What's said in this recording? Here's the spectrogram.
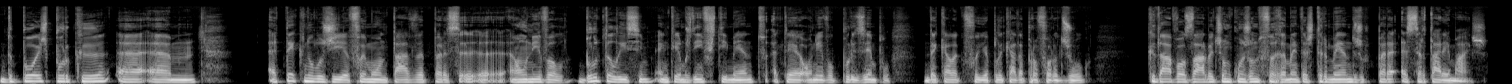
Depois, porque a, a, a tecnologia foi montada para, a, a um nível brutalíssimo em termos de investimento, até ao nível, por exemplo, daquela que foi aplicada para o fora de jogo, que dava aos árbitros um conjunto de ferramentas tremendos para acertarem mais.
